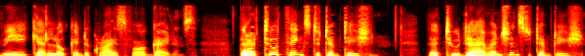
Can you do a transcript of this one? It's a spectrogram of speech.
we can look into Christ for guidance. There are two things to temptation. There are two dimensions to temptation.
